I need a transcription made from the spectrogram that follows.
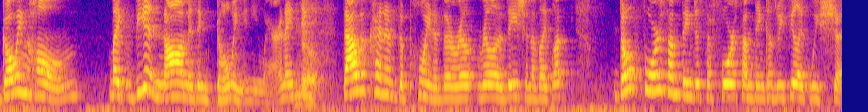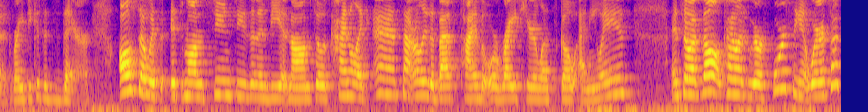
going home, like Vietnam isn't going anywhere, and I think No. that was kind of the point of the real, realization of like let. Don't force something just to force something because we feel like we should, right? Because it's there. Also, it's it's monsoon season in Vietnam, so it's kind of like, eh, it's not really the best time, but we're right here. Let's go anyways. And so I felt kind of like we were forcing it, where it's not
